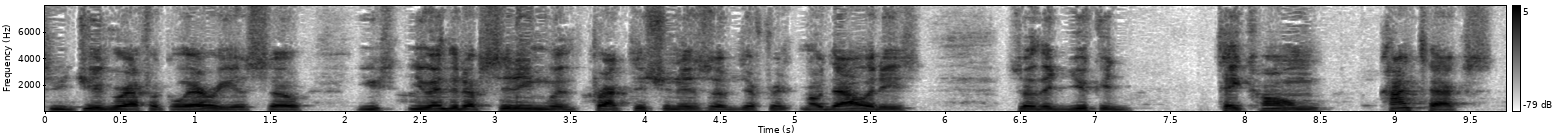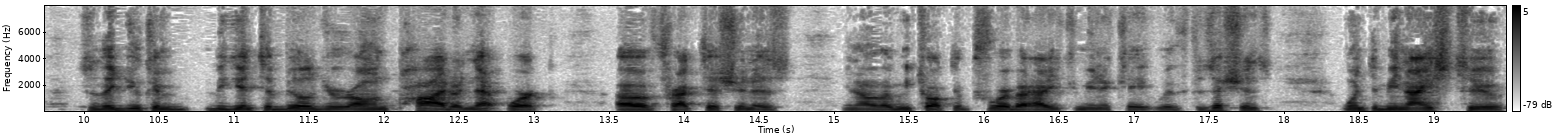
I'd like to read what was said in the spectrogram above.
to geographical areas. So you, you ended up sitting with practitioners of different modalities so that you could take home contacts so that you can begin to build your own pod or network of practitioners. You know, that we talked before about how you communicate with physicians. Wouldn't it be nice to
